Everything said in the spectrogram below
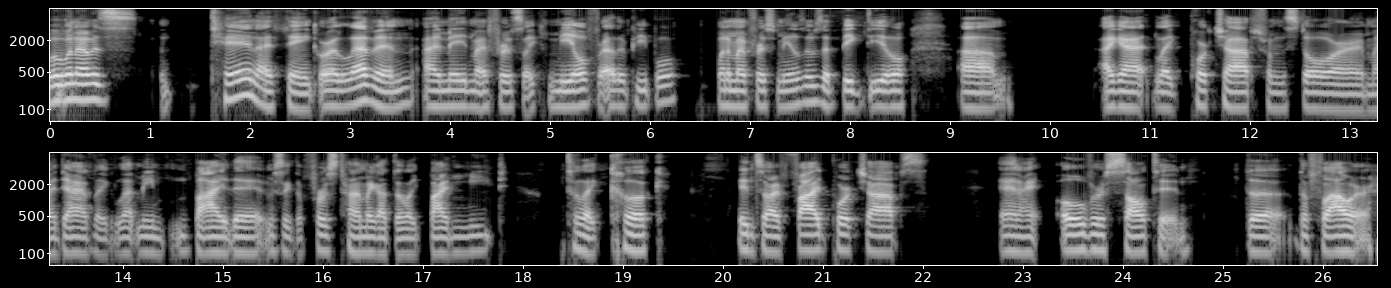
Well, when I was 10, I think, or 11, I made my first like meal for other people. One of my first meals. It was a big deal. Um, I got like pork chops from the store, and my dad like let me buy them. It was like the first time I got to like buy meat to like cook. And so I fried pork chops and I over salted the the flour.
